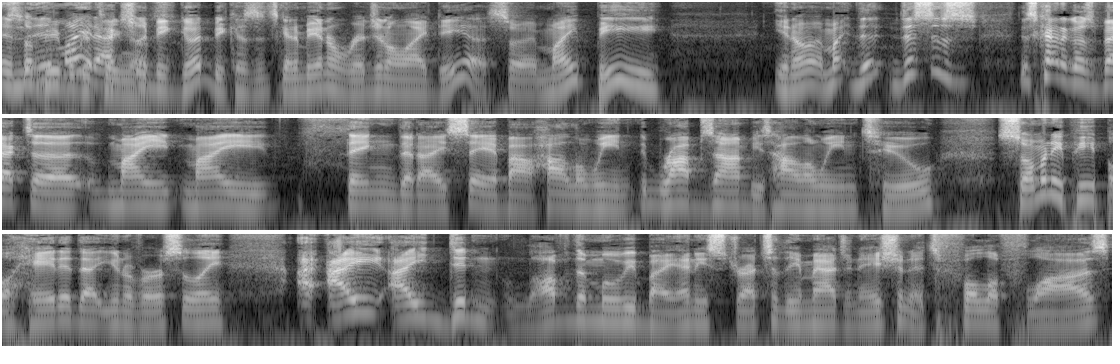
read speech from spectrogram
And Some it people might actually be good because it's going to be an original idea. So it might be You know, it might- th- this is this kind of goes back to my my thing that I say about Halloween, Rob Zombie's Halloween Two. So many people hated that universally. I, I I didn't love the movie by any stretch of the imagination. It's full of flaws,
